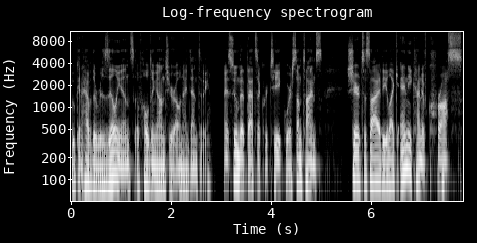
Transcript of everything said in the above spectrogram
who can have the resilience of holding on to your own identity. I assume that that's a critique where sometimes shared society, like any kind of cross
